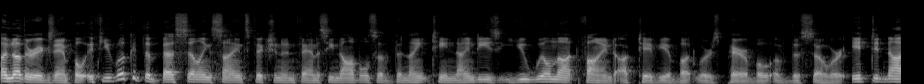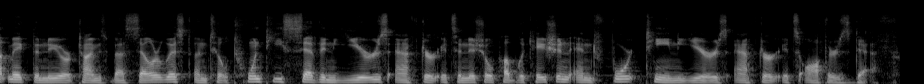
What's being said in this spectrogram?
Another example example, if you look at the best selling science fiction and fantasy novels of the 1990s, you will not find Octavia Butler's Parable of the Sower. It did not make the New York Times bestseller list until 27 years after its initial publication and 14 years after its author's death.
